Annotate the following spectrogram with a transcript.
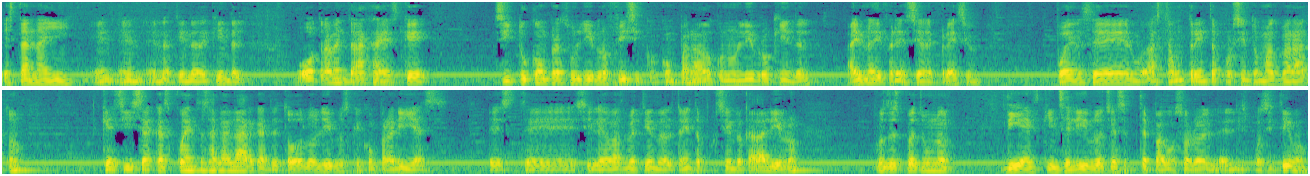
están ahí en, en, la tienda de Kindle. Otra ventaja es que si tú compras un libro físico comparado con un libro Kindle, hay una diferencia de precio. Pueden ser hasta un 30% más barato que si sacas cuentas a la larga de todos los libros que comprarías, este, si le vas metiendo el 30% cada libro, pues después de unos 10, 15 libros ya se te pagó solo el, dispositivo.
